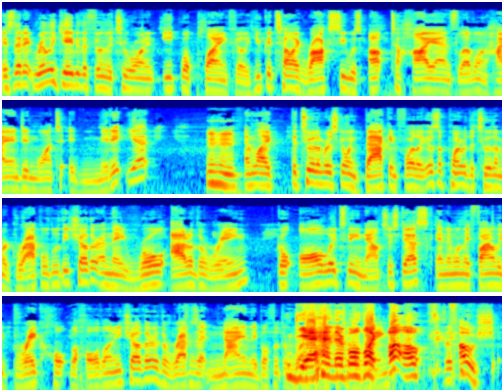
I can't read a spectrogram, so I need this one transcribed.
is that it really gave you the feeling the two were on an equal playing field. Like, you could tell, like, Roxy was up to Hyan's level, and Hyan didn't want to admit it yet. Mm-hmm. And, like, the two of them are just going back and forth. Like, there's a point where the two of them are grappled with each other, and they roll out of the ring go all the way to the announcer's desk, and then when they finally break hold, the hold on each other, the ref is at nine, and they both look to Yeah, and they're into the both like. "Uh oh." It's like, oh shit!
